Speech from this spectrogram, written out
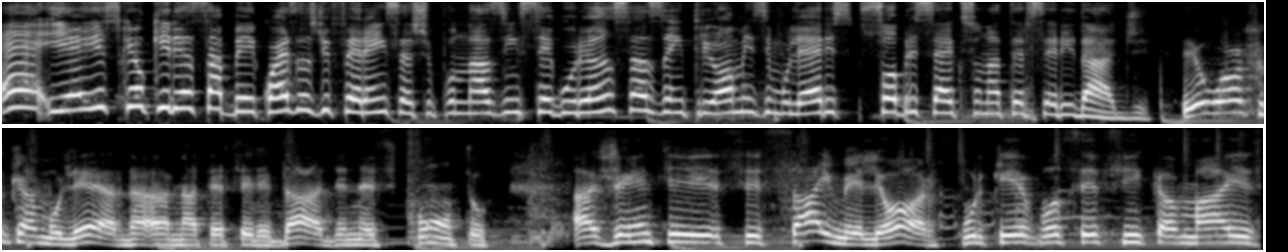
É, e é isso que eu queria saber. Quais as diferenças, tipo, nas inseguranças entre homens e mulheres sobre sexo na terceira idade? Eu acho que a mulher, na, na terceira idade, nesse ponto, a gente se sai melhor porque você fica mais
